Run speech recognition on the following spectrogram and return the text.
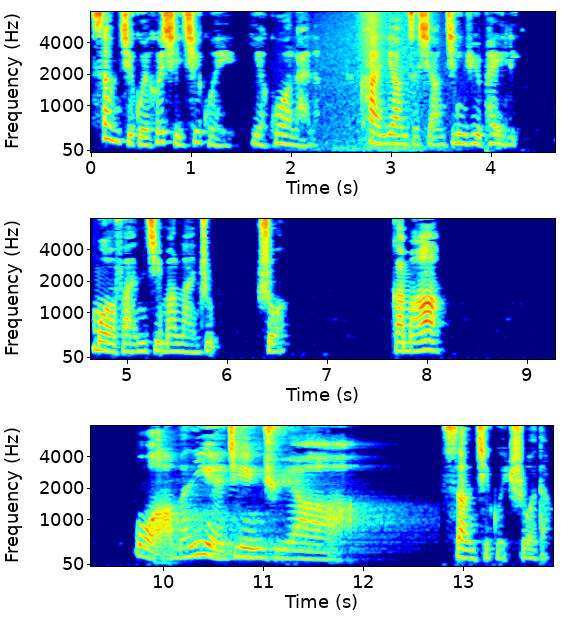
丧气鬼和喜气鬼也过来了，看样子想进玉佩里。莫凡急忙拦住，说：“干嘛？我们也进去啊？”丧气鬼说道。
